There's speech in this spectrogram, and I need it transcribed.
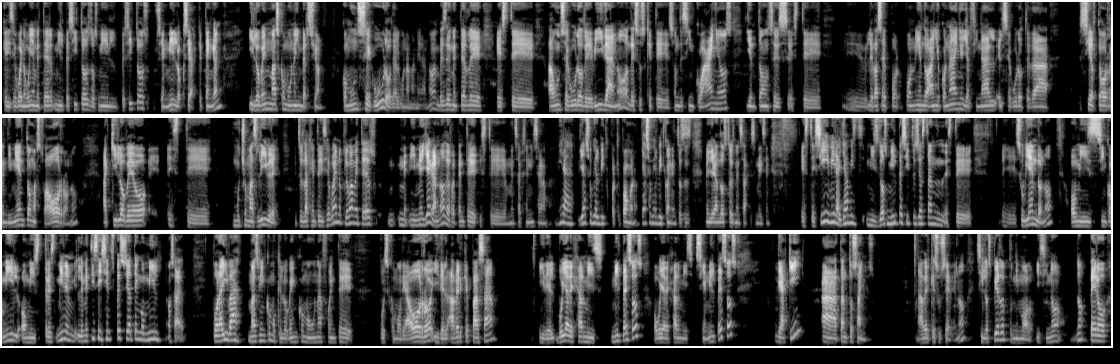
que dice, bueno, voy a meter mil pesitos, dos mil pesitos, cien mil, lo que sea, que tengan, y lo ven más como una inversión como un seguro de alguna manera, ¿no? En vez de meterle este, a un seguro de vida, ¿no? De esos que te son de cinco años y entonces este, eh, le vas a poniendo año con año y al final el seguro te da cierto rendimiento más tu ahorro, ¿no? Aquí lo veo este, mucho más libre. Entonces la gente dice, bueno, pues le voy a meter, y me llega, ¿no? De repente, este, mensajes en Instagram, mira, ya subió el Bitcoin, porque pongo, ¿no? Ya subió el Bitcoin. Entonces me llegan dos, tres mensajes y me dicen, este, sí, mira, ya mis, mis dos mil pesitos ya están, este, eh, subiendo, ¿no? O mis cinco mil, o mis tres, miren, le metí 600 pesos, ya tengo mil. O sea, por ahí va. Más bien como que lo ven como una fuente, pues como de ahorro y del a ver qué pasa y del voy a dejar mis mil pesos o voy a dejar mis cien mil pesos de aquí a tantos años. A ver qué sucede, ¿no? Si los pierdo, pues ni modo. Y si no, no. Pero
